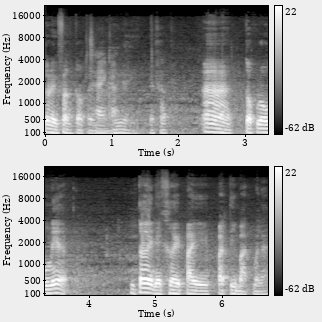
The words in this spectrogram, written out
ก็เลยฟังต่อไปใช่ครับ เรื่อยๆนะครับอ่าตกลงเนี่ยคุณเต้ยเนี่ยเคยไปปฏิบัติมาแล้ว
